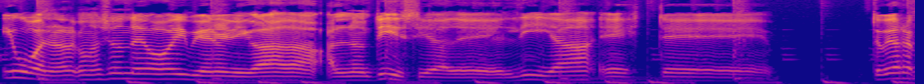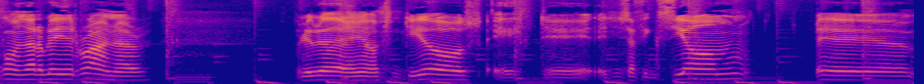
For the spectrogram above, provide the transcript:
Y bueno, la recomendación de hoy viene ligada a la noticia del día. Este. Te voy a recomendar Blade Runner. Película del año 82. Este. De ciencia ficción. Eh,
